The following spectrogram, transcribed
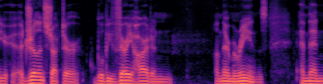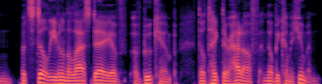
a drill instructor will be very hard on on their Marines, and then, but still, even on the last day of of boot camp, they'll take their hat off and they'll become a human.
